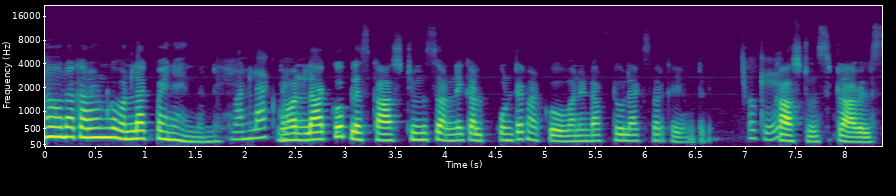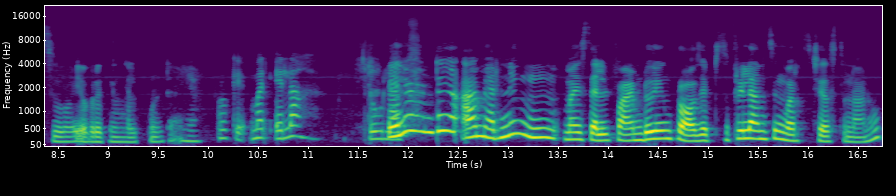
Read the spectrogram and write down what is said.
నాకు అరౌండ్గా వన్ ల్యాక్ పైన అయిందండి. One lakh one lakh plus costumes అన్నీ కలుపుకుంటే నాకు one and half two lakhs వరకు అయి ఉంటుంది. ఓకే. కాస్ట్యూమ్స్ ట్రావెల్స్ ఎవ్రీథింగ్ కలుపుకుంటే. ఓకే. మరి ఎలా? ఎలా అంటే I'm earning my self I'm doing projects freelancing works చేస్తున్నాను.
